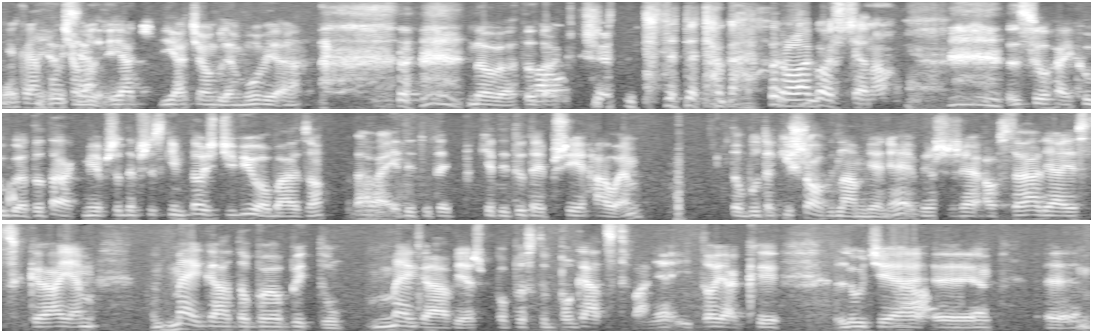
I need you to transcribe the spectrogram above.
Nie Ja krępuj się. ciągle, ja, ja ciągle mówię. a- Dobra, to No, tak. Taka rola gościa, no. Słuchaj, Hugo, to tak. Mnie przede wszystkim to zdziwiło bardzo. Dawaj. Kiedy tutaj, kiedy tutaj przyjechałem, to był taki szok dla mnie, nie? Wiesz, że Australia jest krajem mega dobrobytu, mega, wiesz, po prostu bogactwa, nie? I to jak y, ludzie, No. y, y,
